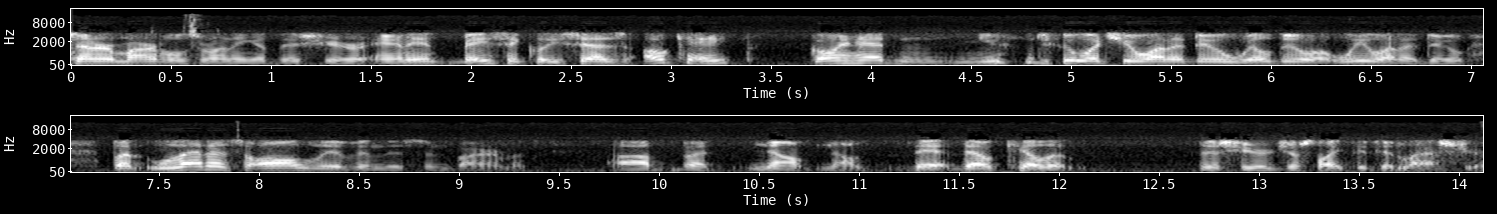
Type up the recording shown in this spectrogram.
Senator Marble's running it this year, and it basically says, okay, go ahead and you do what you want to do. We'll do what we want to do, but let us all live in this environment. Uh, but no, no, they, they'll kill it this year just like they did last year.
